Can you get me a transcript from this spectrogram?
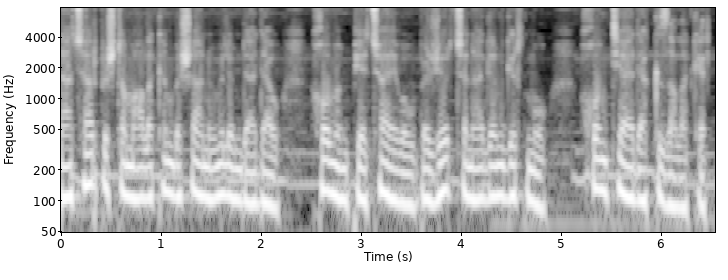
ناچار پشتەماڵەکەم بە شان و ملم دادا و خۆمم پێچایەوە و بە ژێر چەناگەم گرتم و خۆم تیادا کزەڵە کرد.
